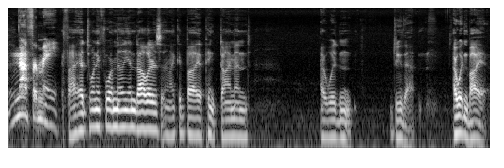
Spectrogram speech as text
Not for me. if I had twenty four million dollars and I could buy a pink diamond, I wouldn't do that. I wouldn't buy it.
